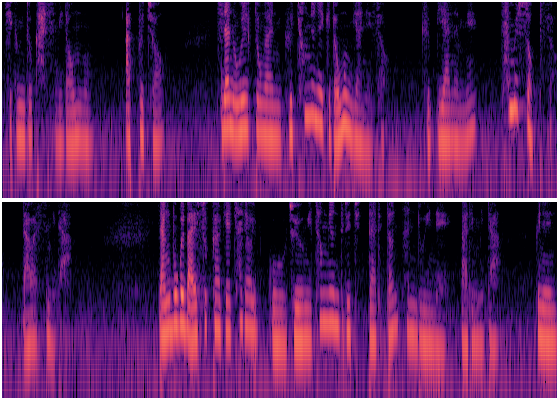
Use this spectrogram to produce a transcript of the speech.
지금도 가슴이 너무 아프죠. 지난 5일 동안 그 청년에게 너무 미안해서 그 미안함에 참을 수 없어 나왔습니다. 양복을 말쑥하게 차려입고 조용히 청년들이 뒤따르던 한 노인의 말입니다. 그는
